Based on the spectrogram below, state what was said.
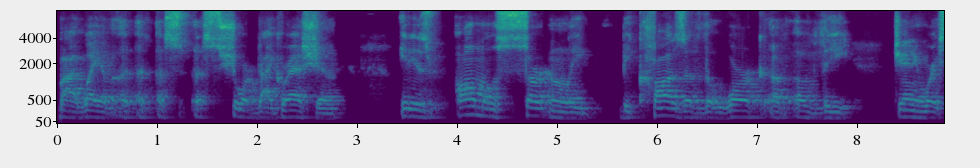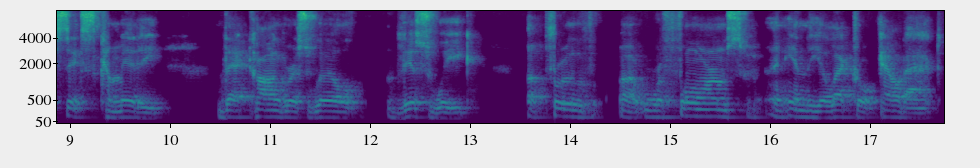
by way of a, a, a, short digression, it is almost certainly because of the work of, of the January 6th committee that Congress will this week approve uh, reforms in, in the Electoral Count Act,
